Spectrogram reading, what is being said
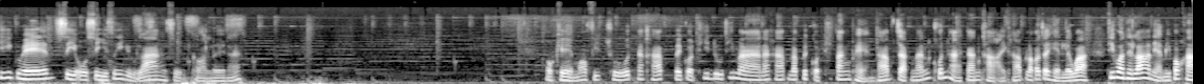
ที่เควส COC ซึ่งอยู่ล่างสุดก่อนเลยนะ โอเคมอฟฟิชชูดนะครับไปกดที่ดูที่มานะครับ แล้วไปกดที่ตั้งแผงครับ จากนั้นค้นหาการขายครับ เราก็จะเห็นเลยว่าที่วอนเทล่าเนี่ยมีพ่อค้า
